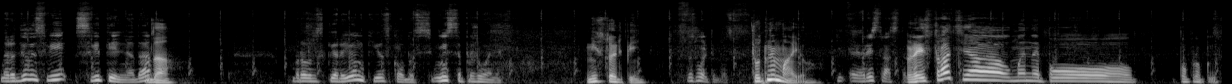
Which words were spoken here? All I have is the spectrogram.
Народили свій світильня, да? Да. Броварський район, Київська область. Місце проживання. Місто Ірпінь. Дозвольте, будь ласка. Тут немає його. Е, Реєстрація. Реєстрація у мене по, по прописці.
